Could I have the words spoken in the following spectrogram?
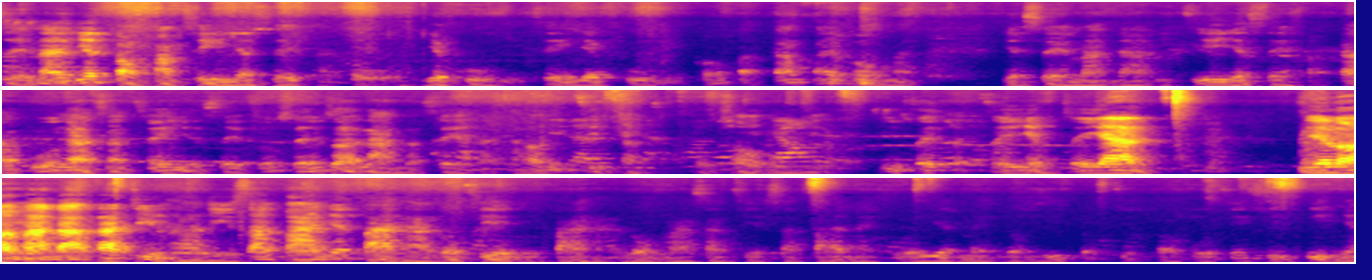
xe na nhất tổng phạm sinh nhà xe phải tổ nhất phù nhị sinh nhất phù nhị có cam cái còn mà. Giờ xe mà đào ý chí, giờ xe phải cao của ngà sản sinh giờ xe xuống sến rồi làm và xe tại đó bị chỉ sản tổ sổ chỉ tới tới tới dần tới gian. Thế rồi mà đào ta chín hà thì san phá nhất phá hạ lông tiên phá hạ lông mà sản chia sản phá này, của nhất mình đồng ý tổ chức, có của chính sĩ gì nhỉ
